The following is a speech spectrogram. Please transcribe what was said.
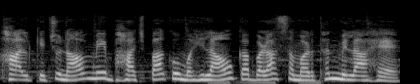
हाल के चुनाव में भाजपा को महिलाओं का बड़ा समर्थन मिला है।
